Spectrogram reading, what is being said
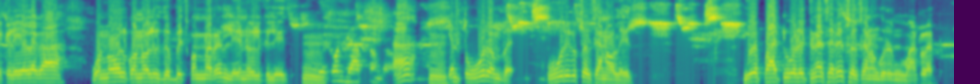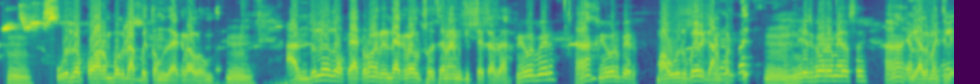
ఇక్కడ ఇలాగా ఉన్న వాళ్ళకి ఉన్న వాళ్ళకి దెబ్బెత్తుకుంటున్నారు లేని వాళ్ళకి లేదు? ఇంత ఊరు ఉంది ఊరికి శ్మశానం లేదు. ఏ పార్టీ వాడు వచ్చినా సరే శ్మశానం గురించి మాట్లాడు. ఊర్లో పోరంబోకు డెబ్బై తొమ్మిది ఎకరాలు ఉంది. అందులో ఒక ఎకరం రెండు ఎకరాలు శ్మశానానికి ఇస్తే కదా. మీ ఊరు పేరు? మీ ఊరు పేరు? మా ఊరి పేరు గణపతి. నియోజకవర్గం మీద వస్తుంది ఆ? ఎలమంచిలి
